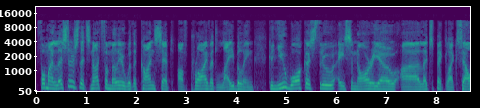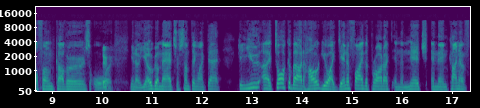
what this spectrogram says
For my listeners that's not familiar with the concept of private labeling, can you walk us through a scenario? Uh, let's pick like cell phone covers or, sure. you know, yoga mats or something like that. Can you uh, talk about how you identify the product and the niche and then kind of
